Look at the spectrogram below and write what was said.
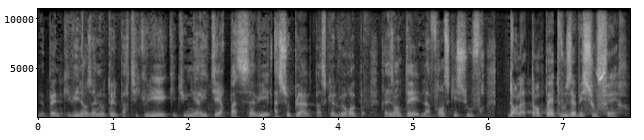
Le Pen, qui vit dans un hôtel particulier et qui est une héritière, passe sa vie à se plaindre parce qu'elle veut représenter la France qui souffre. Dans la tempête, vous avez souffert.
